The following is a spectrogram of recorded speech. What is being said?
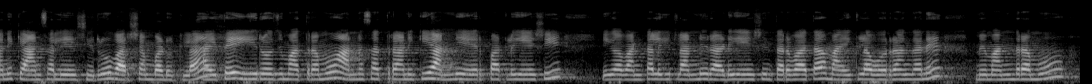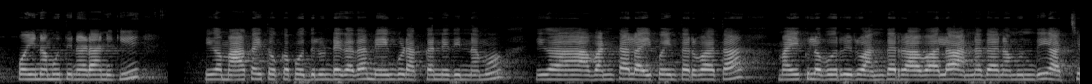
అని క్యాన్సల్ చేసిర్రు వర్షం పడుట్లా. అయితే ఈ రోజు మాత్రము అన్నసత్రానికి అన్ని ఏర్పాట్లు చేసి ఇక వంటలు ఇట్లా అన్ని రెడీ చేసిన తర్వాత మైక్లో ఒర్రంగానే మేమందరము పోయినాము తినడానికి. ఇక మాకైతే ఒక్క పొద్దులు ఉండే కదా మేము కూడా అక్కడనే తిన్నాము. ఇక వంటలు అయిపోయిన తర్వాత మైకులో ఒర్రిరు అందరు రావాలా అన్నదానం ఉంది వచ్చి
